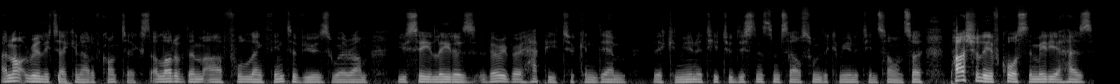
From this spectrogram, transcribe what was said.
are not really taken out of context. A lot of them are full-length interviews where um, you see leaders very, very happy to condemn their community, to distance themselves from the community, and so on. So, partially, of course, the media has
